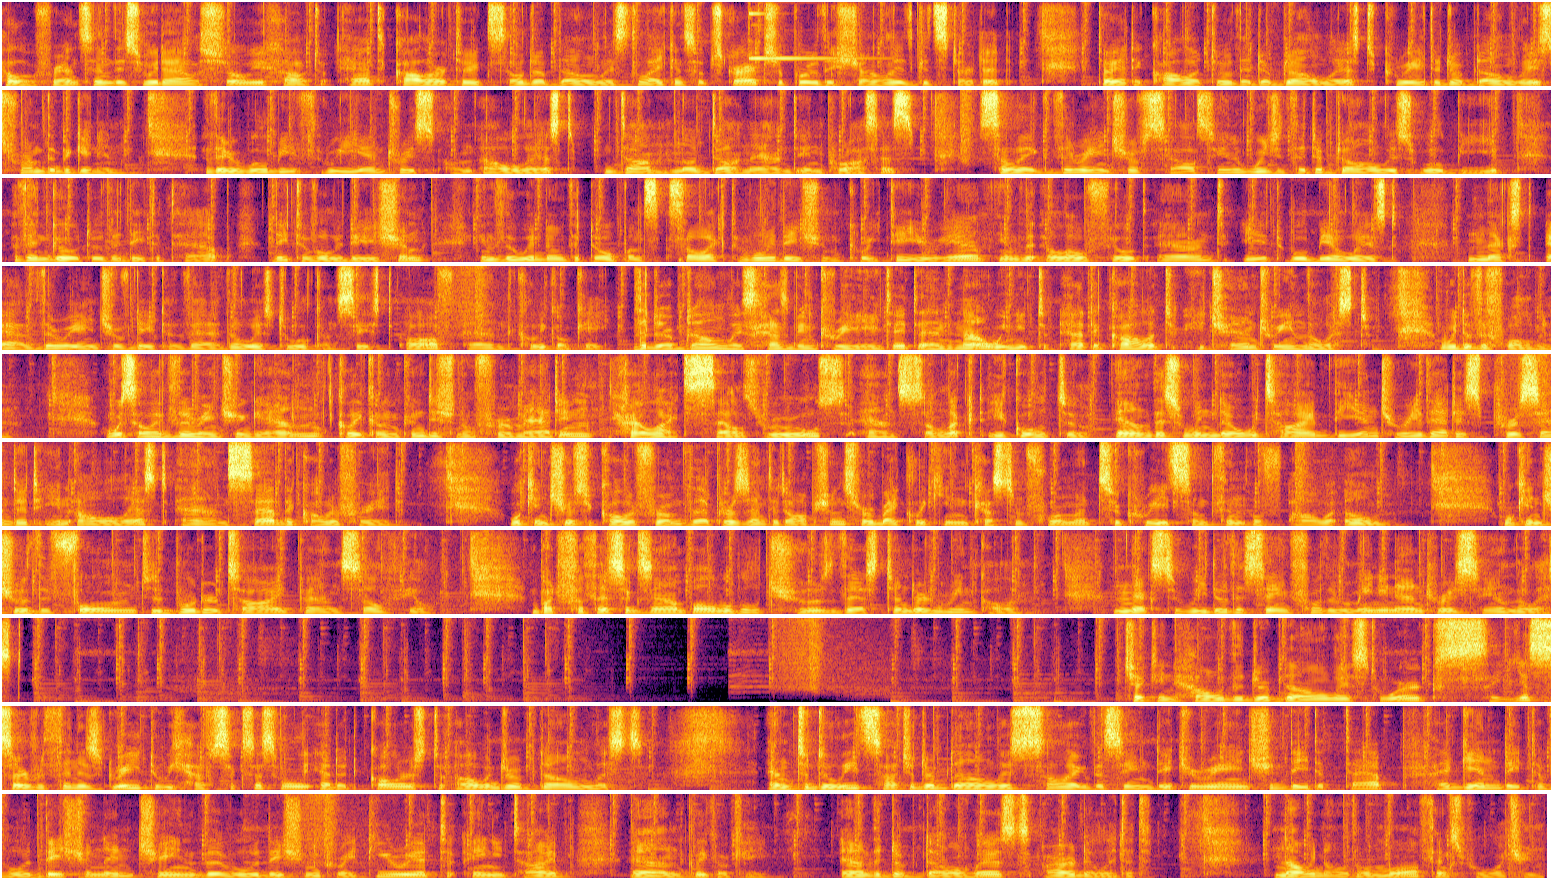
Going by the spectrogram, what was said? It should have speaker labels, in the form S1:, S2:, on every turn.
S1: Hello friends, in this video I'll show you how to add color to Excel drop-down list. Like and subscribe, support this channel, let's get started. To add a color to the drop-down list, create a drop-down list from the beginning. There will be three entries on our list, done, not done and in process. Select the range of cells in which the drop-down list will be, then go to the Data tab, Data Validation. In the window that opens, select Validation Criteria in the Allow field and it will be a list. Next, add the range of data that the list will consist of and click OK. The drop-down list has been created and now we need to add a color to each entry in the list. We do the following. We select the range again, click on conditional formatting, highlight cells rules and select equal to. In this window we type the entry that is presented in our list and set the color for it. We can choose a color from the presented options or by clicking custom format to create something of our own. We can choose the font, border type and cell fill. But for this example, we will choose the standard green color. Next, we do the same for the remaining entries in the list. Checking how the drop-down list works, yes, everything is great, we have successfully added colors to our drop-down list. And to delete such a drop-down list, select the same data range, data tab, again data validation and change the validation criteria to any type and click OK. And the drop-down lists are deleted. Now we know a little more, thanks for watching.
